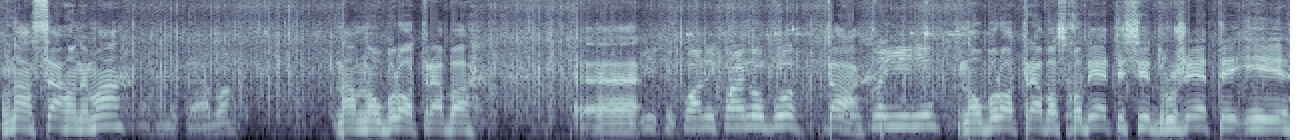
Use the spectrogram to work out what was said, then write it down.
У нас цього нема. Нам наоборот треба Е, коней файно було Так. в Україні. наоборот, треба сходитися, дружити і,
